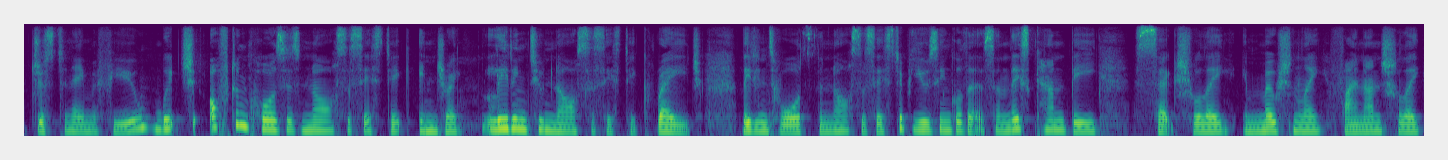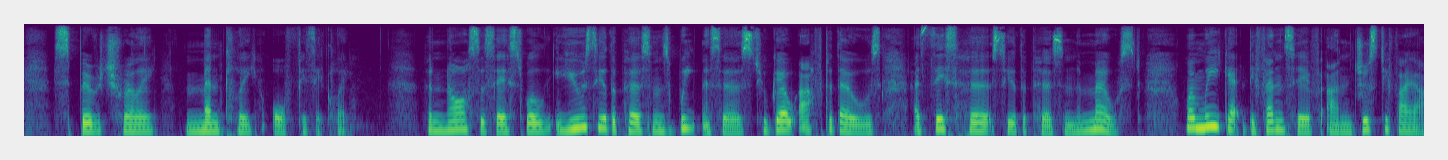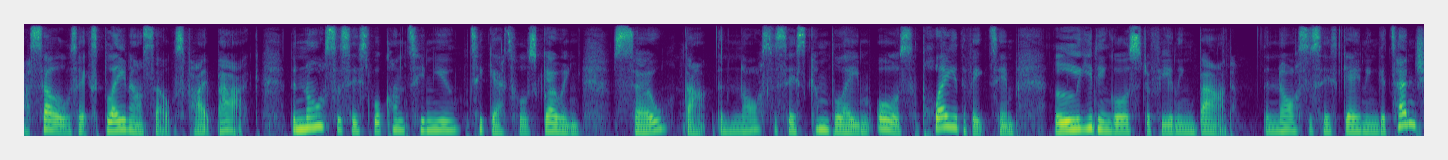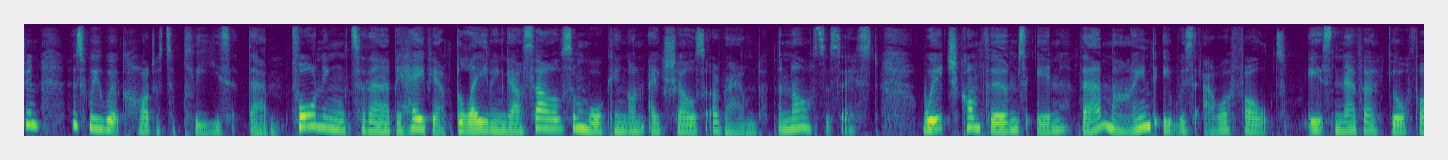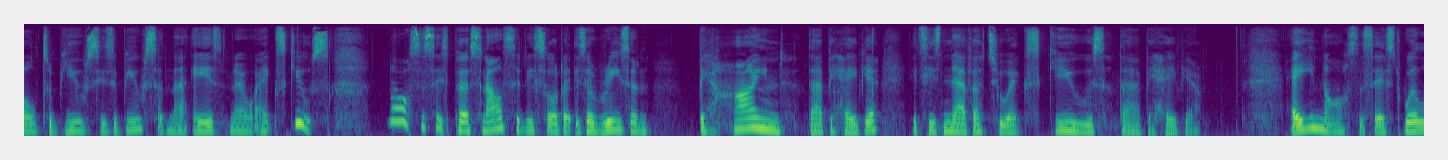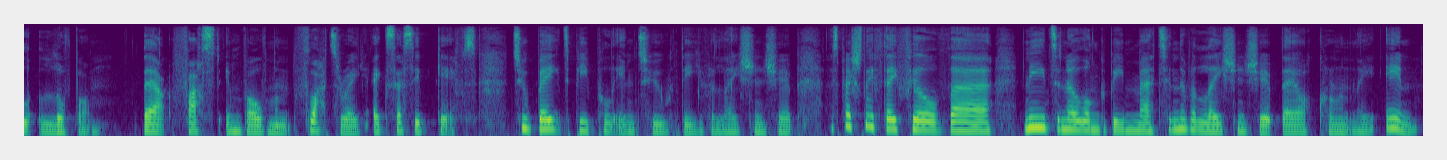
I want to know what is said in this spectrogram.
just to name a few, which often causes narcissistic injury, leading to narcissistic rage, leading towards the narcissist abusing others. And this can be sexually, emotionally, financially, spiritually, mentally, or physically the narcissist will use the other person's weaknesses to go after those as this hurts the other person the most. When we get defensive and justify ourselves, explain ourselves, fight back, the narcissist will continue to get us going so that the narcissist can blame us, play the victim, leading us to feeling bad the narcissist gaining attention as we work harder to please them, fawning to their behaviour, blaming ourselves, and walking on eggshells around the narcissist, which confirms in their mind it was our fault. It's never your fault. Abuse is abuse, and there is no excuse. Narcissist personality disorder is a reason behind their behaviour, it is never to excuse their behaviour. A narcissist will love bomb their fast involvement, flattery, excessive gifts to bait people into the relationship, especially if they feel their needs are no longer being met in the relationship they are currently in.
